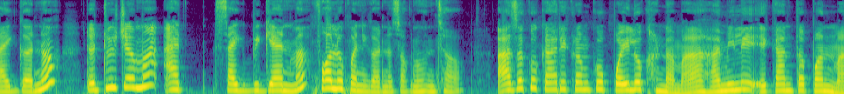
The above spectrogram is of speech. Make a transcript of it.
लाइक गर्न र ट्विटरमा एट साइक विज्ञानमा फलो पनि गर्न सक्नुहुन्छ। आजको कार्यक्रमको पहिलो खण्डमा हामीले एकान्तपनमा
